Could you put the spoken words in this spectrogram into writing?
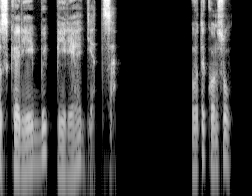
поскорей бы переодеться. Вот и консул,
